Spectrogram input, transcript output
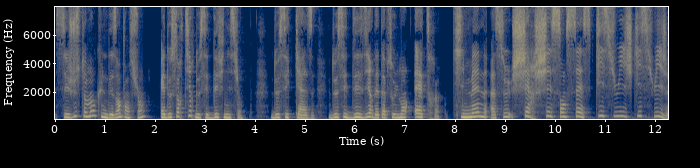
c'est justement qu'une des intentions est de sortir de ces définitions de ces cases, de ces désirs d'être absolument être, qui mènent à se chercher sans cesse. Qui suis-je, qui suis-je,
